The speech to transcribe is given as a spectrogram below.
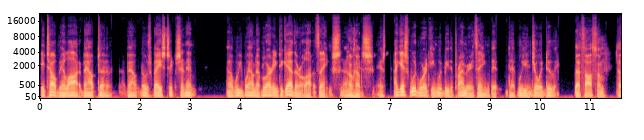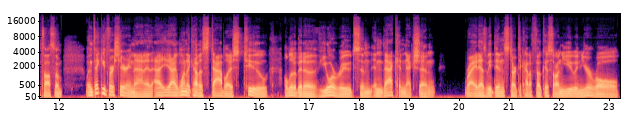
he taught me a lot about uh, about those basics. And then uh, we wound up learning together a lot of things. Uh, okay. As, as I guess woodworking would be the primary thing that that we enjoyed doing. That's awesome. That's awesome. Well, and thank you for sharing that. And I, I want to kind of establish too a little bit of your roots and, and that connection, right? As we then start to kind of focus on you and your role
